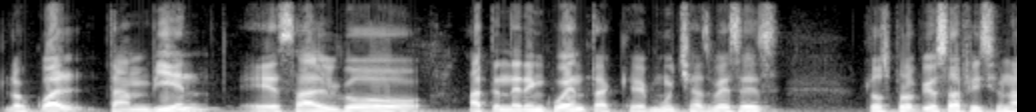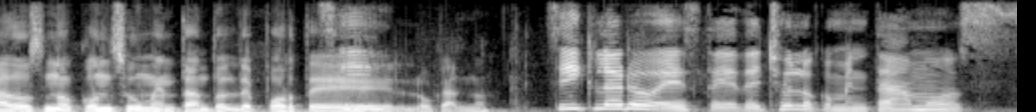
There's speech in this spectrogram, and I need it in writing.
lo cual también es algo a tener en cuenta, que muchas veces los propios aficionados no consumen tanto el deporte local, ¿no? Sí, claro, este, de hecho lo comentábamos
